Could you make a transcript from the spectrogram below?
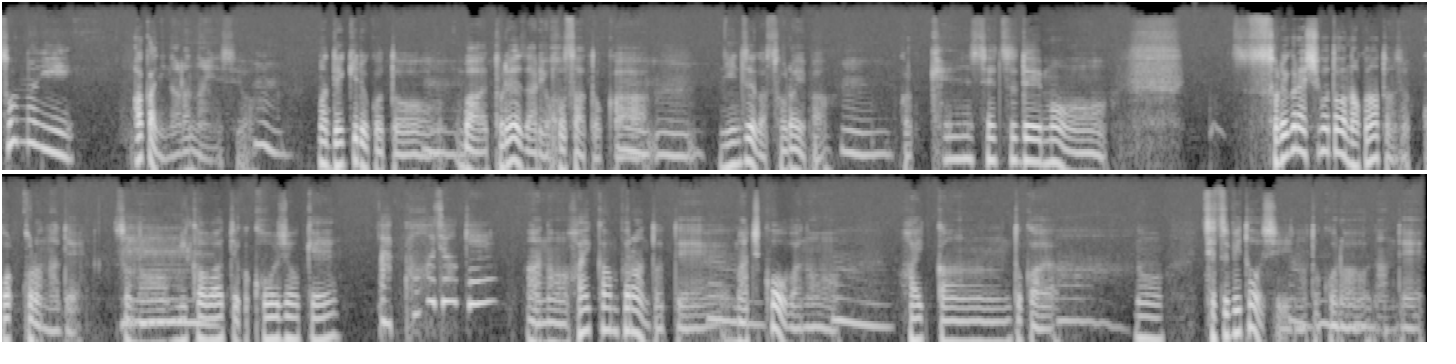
そんなに赤にならないんですよ、まあ、できることを、まあ、とりあえずあるいは補佐とか、人数が揃えば、だから建設でもうそれぐらい仕事がなくなったんですよコロナで。その三河っていうか工場系。あ工場系？あの配管プラントって町工場の配管とかの設備投資のところなんで、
